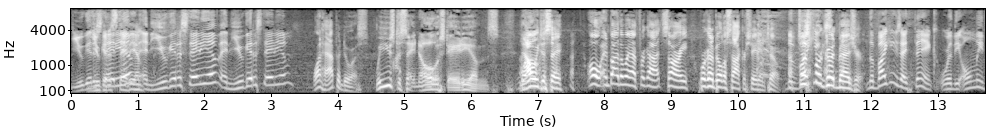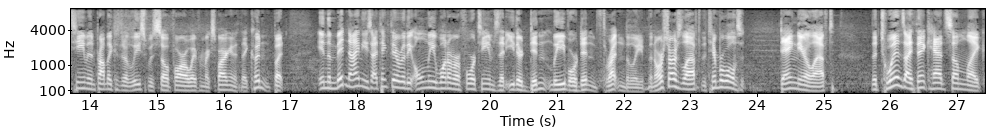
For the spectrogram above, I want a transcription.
You get, You a, get a stadium, stadium. and you get a stadium, and you get a stadium. What happened to us? We used to say no stadiums. now we just say, oh, and by the way, I forgot. Sorry, we're going to build a soccer stadium too, The just for Vikings- good measure. The Vikings, I think, were the only team, and probably because their lease was so far away from expiring that they couldn't. But in the mid '90s, I think they were the only one of our four teams that either didn't leave or didn't threaten to leave. The North Stars left. The Timberwolves, dang near left. The Twins, I think, had some like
